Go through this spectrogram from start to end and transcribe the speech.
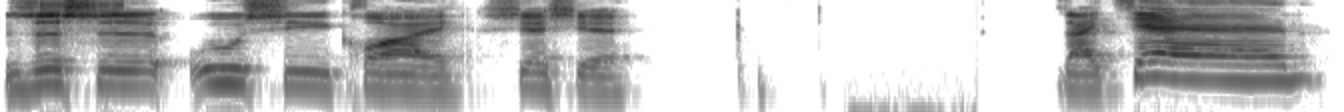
这是五十块，谢谢，再见。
